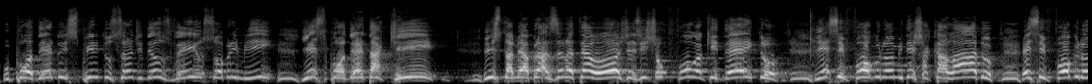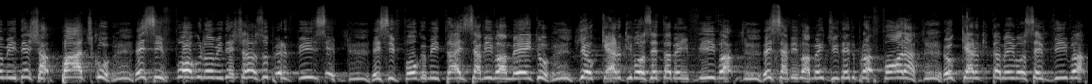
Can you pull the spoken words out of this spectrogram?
O poder do Espírito Santo de Deus veio sobre mim, e esse poder está aqui. Isso está me abrasando até hoje. Existe um fogo aqui dentro, e esse fogo não me deixa calado, esse fogo não me deixa apático, esse fogo não me deixa na superfície. Esse fogo me traz esse avivamento, que eu quero que você também viva. Esse avivamento de dentro para fora, eu quero que também você viva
